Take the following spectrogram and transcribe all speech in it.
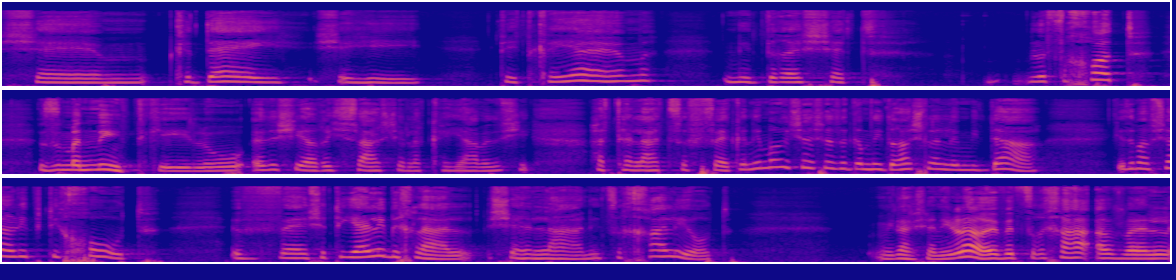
שכדי שהיא תתקיים, נדרשת לפחות זמנית, כאילו, איזושהי הריסה של הקיים, איזושהי הטלת ספק. אני מרגישה שזה גם נדרש ללמידה, כי זה מאפשר לי פתיחות, ושתהיה לי בכלל שאלה, אני צריכה להיות. מילה שאני לא אוהבת צריכה, אבל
